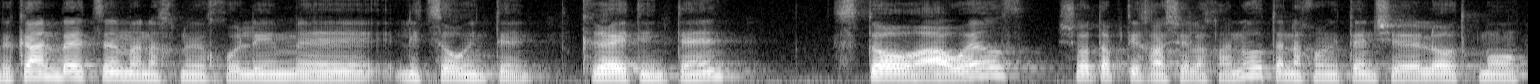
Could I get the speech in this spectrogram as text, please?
וכאן בעצם אנחנו יכולים uh, ליצור intent, create intent, store hours, שעות הפתיחה של החנות, אנחנו ניתן שאלות כמו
